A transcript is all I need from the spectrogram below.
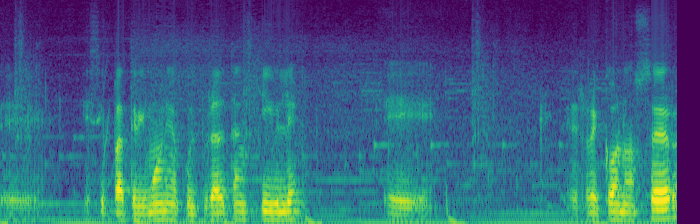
eh, ese patrimonio cultural tangible, eh, reconocer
